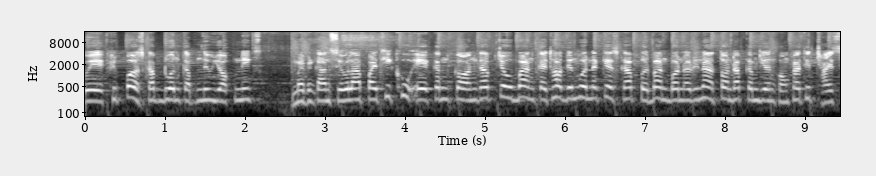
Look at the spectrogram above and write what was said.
LA Clippers ครับดวลกับ New York Knicks ไม่เป็นการเสียเวลาไปที่คู่เอกกันก่อนครับ เจ้าบ้านไก่ทอดเดนเวอร์นักเก็ตครับ เปิดบ้านบอลอารีนาต้อนรับกำเยือนของพระอาทิตย์ฉายแส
